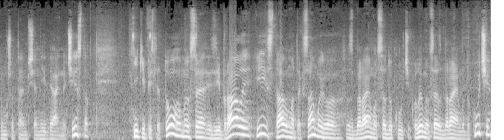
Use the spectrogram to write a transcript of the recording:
тому що там ще не ідеально чисто. Тільки після того ми все зібрали і ставимо так само його, збираємо все до кучі. Коли ми все збираємо до кучі,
